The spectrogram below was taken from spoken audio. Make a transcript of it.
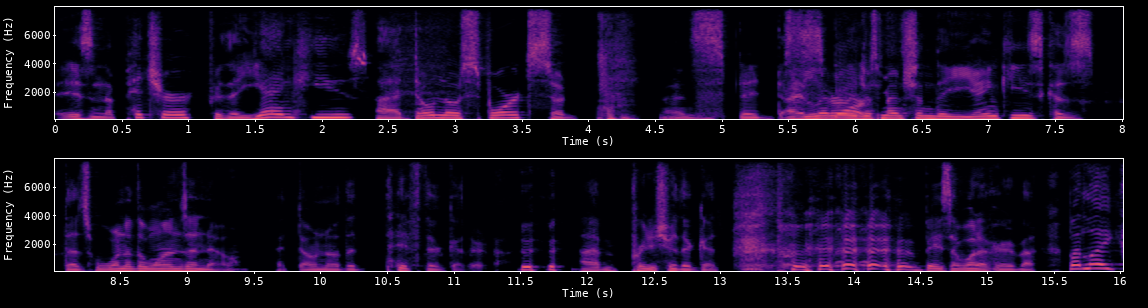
isn't a pitcher for the Yankees. I uh, don't know sports. So I, I literally sports. just mentioned the Yankees because that's one of the ones I know. I don't know that if they're good or not. I'm pretty sure they're good based on what I've heard about. But like,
